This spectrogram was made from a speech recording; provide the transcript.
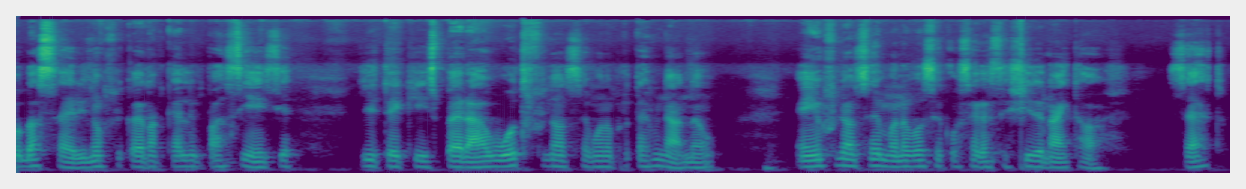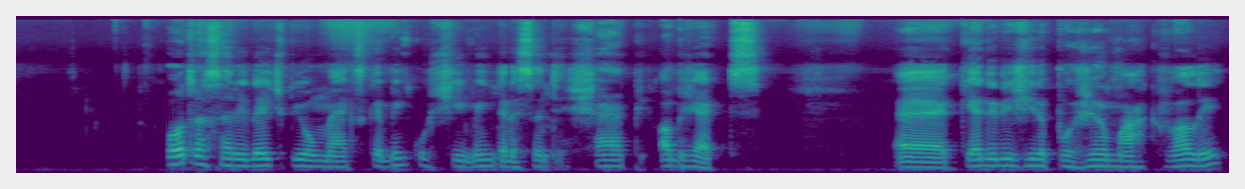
toda a série, não ficar naquela impaciência de ter que esperar o outro final de semana para terminar, não. Em um final de semana você consegue assistir The Night Of, certo? Outra série da HBO Max que é bem curtinha, bem interessante é Sharp Objects, é, que é dirigida por Jean-Marc Vallée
